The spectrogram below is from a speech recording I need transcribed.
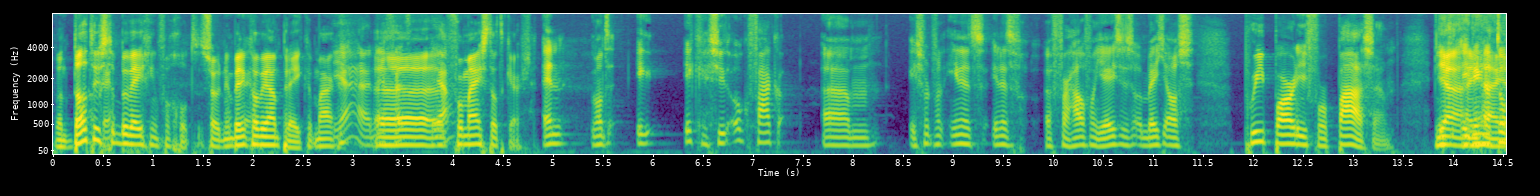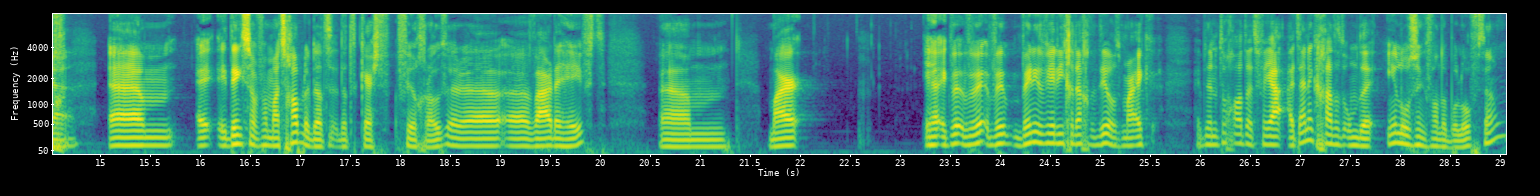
Want dat is de beweging van God. Zo, nu ben ik alweer aan het preken. Maar Ja, nee, eh, ja. voor mij is dat kerst. En, want ik, ik zie het ook vaak ehm een soort van in het, in het eh, verhaal van Jezus een beetje als pre-party voor Pasen. Ik- ik denk dat toch- Ehm, ik, ik denk zo van maatschappelijk dat, dat kerst veel groter eh, eh, waarde heeft. Ehm, maar ja, ik we- we- we- weet niet of jij die gedachte deelt, maar ik heb dan toch altijd van ja, uiteindelijk gaat het om de inlossing van de belofte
